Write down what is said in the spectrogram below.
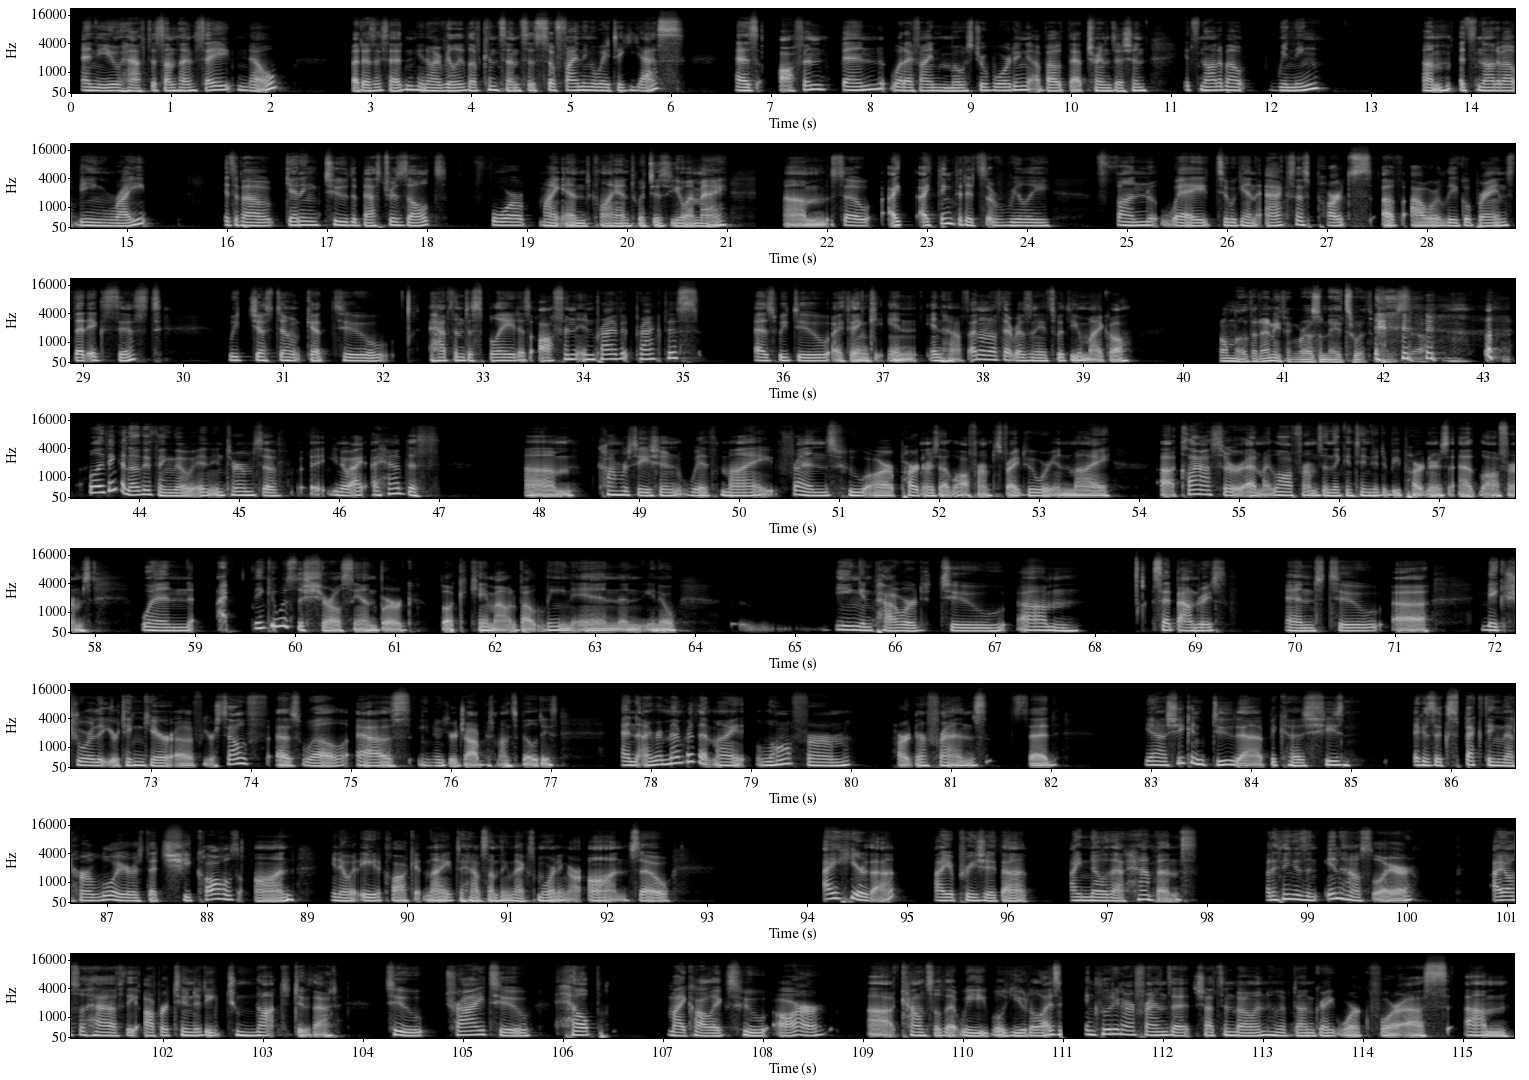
And you have to sometimes say no. But as I said, you know, I really love consensus. So finding a way to yes has often been what I find most rewarding about that transition. It's not about winning, um, it's not about being right. It's about getting to the best results for my end client, which is UMA. Um, so I, I think that it's a really fun way to, again, access parts of our legal brains that exist. We just don't get to have them displayed as often in private practice as we do, I think, in in house. I don't know if that resonates with you, Michael. I don't know that anything resonates with me. So. well, I think another thing, though, in, in terms of, you know, I, I had this um, conversation with my friends who are partners at law firms, right? Who were in my uh, class or at my law firms, and they continue to be partners at law firms. When I think it was the Sheryl Sandberg book came out about lean in and, you know, being empowered to um, set boundaries and to uh, make sure that you're taking care of yourself as well as you know your job responsibilities. And I remember that my law firm partner friends said, yeah, she can do that because she's is expecting that her lawyers that she calls on, you know, at eight o'clock at night to have something next morning are on. So I hear that. I appreciate that. I know that happens. But I think as an in house lawyer, I also have the opportunity to not do that, to try to help my colleagues who are uh, counsel that we will utilize, including our friends at Shutts and Bowen who have done great work for us. Um,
